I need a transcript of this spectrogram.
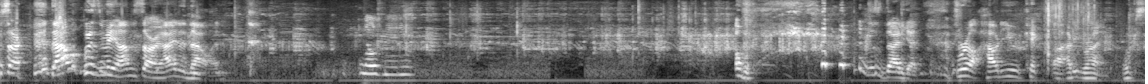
I'm sorry. That one was me. I'm sorry. I did that one. Nose manual. Oh. I just died again. For real, how do you kick? Uh, how do you grind? Whoops.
